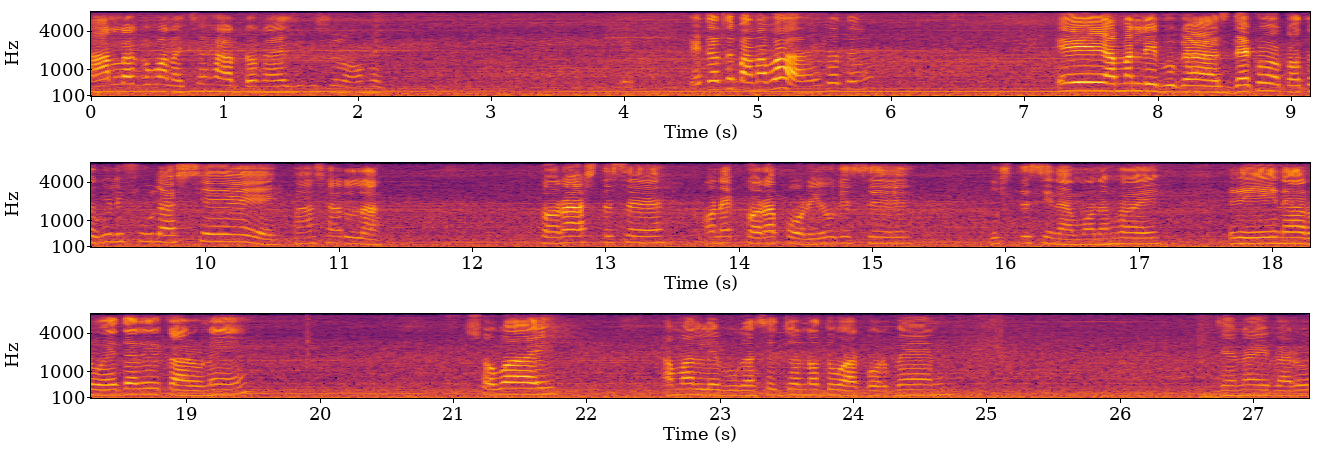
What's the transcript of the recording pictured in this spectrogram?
হার লাগে বানাইছে হার ডকায় কিছু না হয়। এটাতে বানাবা? এটাতে? এ আমার লেবু গাছ, দেখো কতগুলি ফুল আসছে মাশাল্লাহ করা আসতেছে, অনেক করা পড়েও গেছে, বুঝতেছি না, মনে হয় রেইন আর ওয়েদারের কারণে সবাই আমার লেবু গাছের জন্য দোয়া করবেন, যেন এবারও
